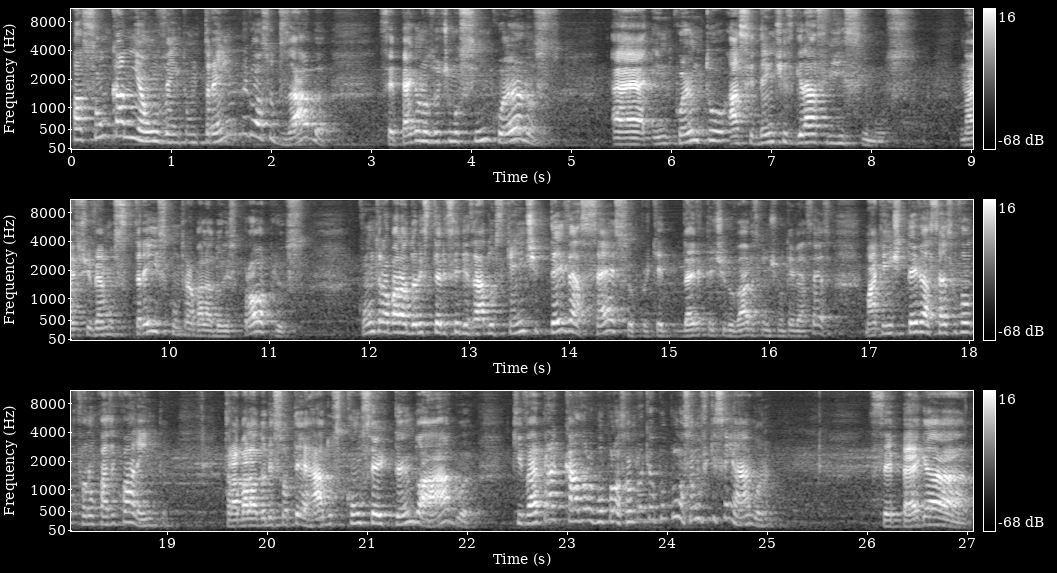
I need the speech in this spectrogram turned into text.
Passou um caminhão, um vento, um trem, o negócio desaba. Você pega nos últimos cinco anos, é, enquanto acidentes gravíssimos, nós tivemos três com trabalhadores próprios, com trabalhadores terceirizados que a gente teve acesso, porque deve ter tido vários que a gente não teve acesso, mas que a gente teve acesso foram quase 40. Trabalhadores soterrados consertando a água que vai para casa da população para que a população não fique sem água. Né? Você pega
